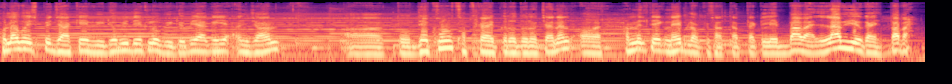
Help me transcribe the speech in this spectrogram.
खुला वो इस पर जाके वीडियो भी देख लो वीडियो भी आ गई है अनजान। तो देखो सब्सक्राइब करो दोनों चैनल और हम मिलते हैं एक नए ब्लॉग के साथ। तब तक लिए bye bye love you guys bye bye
